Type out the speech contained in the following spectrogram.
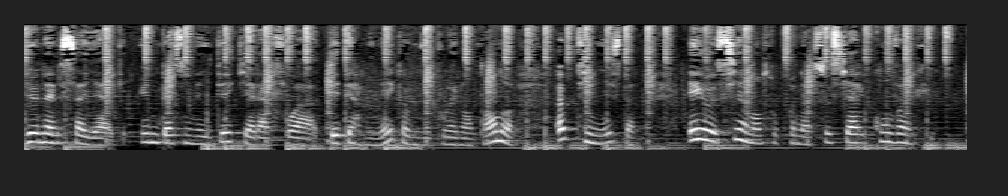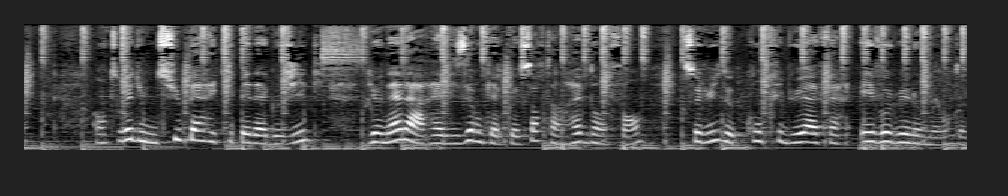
Lionel Sayag, une personnalité qui est à la fois déterminée, comme vous pourrez l'entendre, optimiste et aussi un entrepreneur social convaincu. Entouré d'une super équipe pédagogique, Lionel a réalisé en quelque sorte un rêve d'enfant, celui de contribuer à faire évoluer le monde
